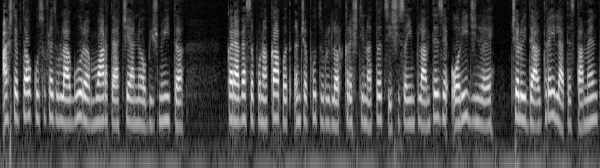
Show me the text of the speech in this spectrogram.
așteptau cu sufletul la gură moartea aceea neobișnuită, care avea să pună capăt începuturilor creștinătății și să implanteze originile celui de-al treilea testament,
